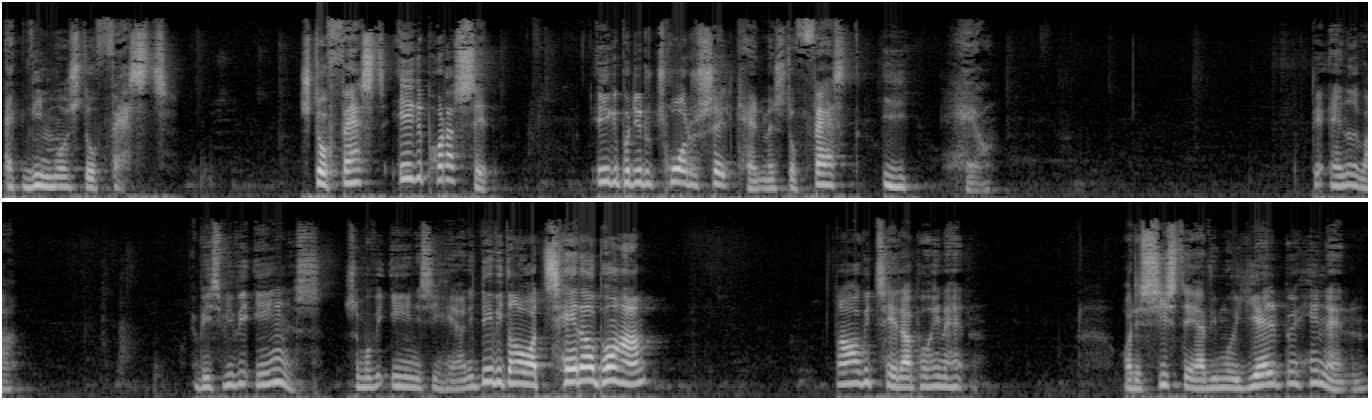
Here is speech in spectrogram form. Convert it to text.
at vi må stå fast. Stå fast ikke på dig selv. Ikke på det, du tror, du selv kan, men stå fast i Herren. Det andet var, at hvis vi vil enes, så må vi enes i Herren. I det vi drager tættere på ham, drager vi tættere på hinanden. Og det sidste er, at vi må hjælpe hinanden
